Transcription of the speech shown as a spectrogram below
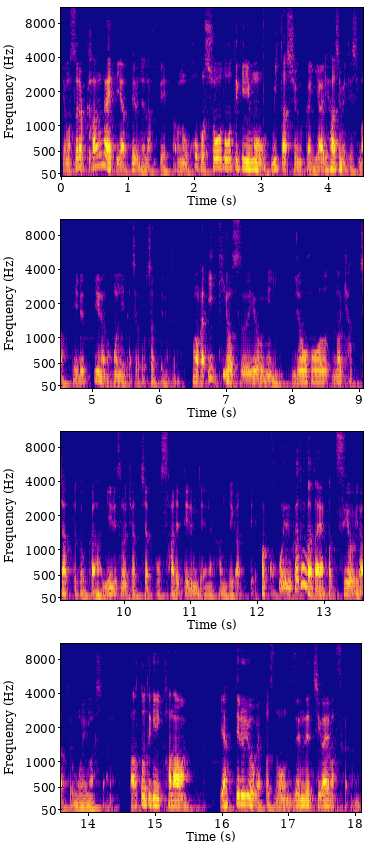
でもそれは考えてやってるんじゃなくて、あのほぼ衝動的にもう見た瞬間やり始めてしまっているっていうのが本人たちがおっしゃってるんですよ。なんか息を吸うように情報のキャッチアップとか技術のキャッチアップをされてるみたいな感じがあって、まあ、こういう方々はやっぱ強いなって思いましたね。圧倒的にかなわん。やってる量がやっぱその全然違いますからね。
